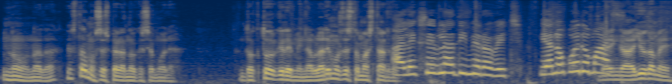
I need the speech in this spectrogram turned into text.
No, nada. Estamos esperando que se muera. Doctor Gremin, hablaremos de esto más tarde. Alexei Vladimirovich, ya no puedo más. Venga, ayúdame.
